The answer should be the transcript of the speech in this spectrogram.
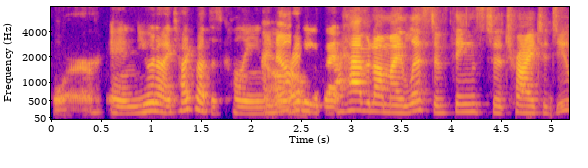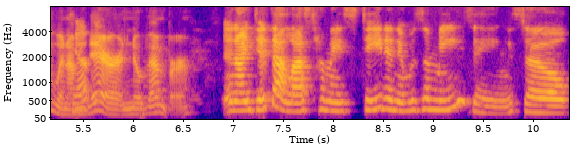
tour, and you and I talked about this, Colleen, already. But I have it on my list of things to try to do when I'm yep. there in November. And I did that last time I stayed, and it was amazing. So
